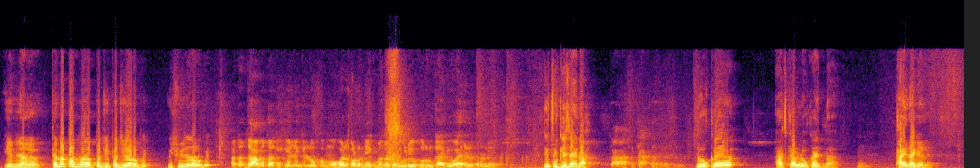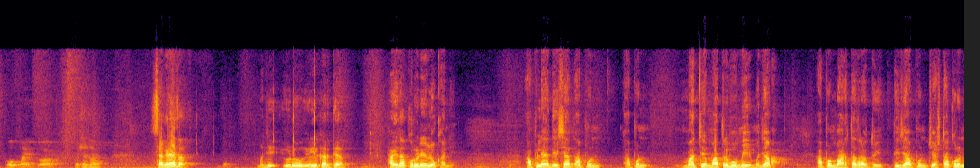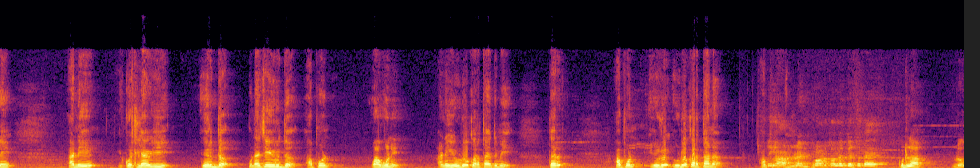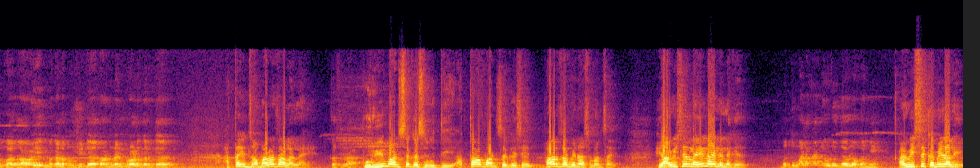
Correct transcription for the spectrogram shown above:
त्यांना पंचवीस पंचवीस हजार रुपये वीस वीस हजार रुपये. आता जागोजागी केले की लोक मोबाईल काढून एकमेकाचा व्हिडिओ करून काय बी व्हायरल करायला ती चुकीचं आहे ना. का? असं काय करायला लोक? आजकाल लोक आहेत ना फायदा घ्यायला. हो कशाचा? सगळ्याचाच. म्हणजे व्हिडिओ हे करतात. फायदा करू नये लोकांनी. आपल्या देशात आपण आपण माते मातृभूमी आहे, म्हणजे आप- आपण भारतात राहतोय तिची आपण चेष्टा करू नये आणि कुठल्याही विरुद्ध कुणाच्या विरुद्ध आपण वागू नये आणि व्हिडिओ करताय तुम्ही तर आपण व्हिडिओ व्हिडिओ करताना आता ऑनलाईन फ्रॉड चालू आहे त्याचं काय? कुठला? लोक आता एकमेकाला फसवतात ऑनलाईन फ्रॉड करतात. आता हे जमाना चालला आहे. पूर्वी माणसं कशी होती आता माणसं कशी आहेत फार जमीन असं माणसं आहे हे आयुष्य नाही राहिलेलं काय मग तुम्हाला का निवडून द्यावं लोकांनी? आयुष्य कमी झाले.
